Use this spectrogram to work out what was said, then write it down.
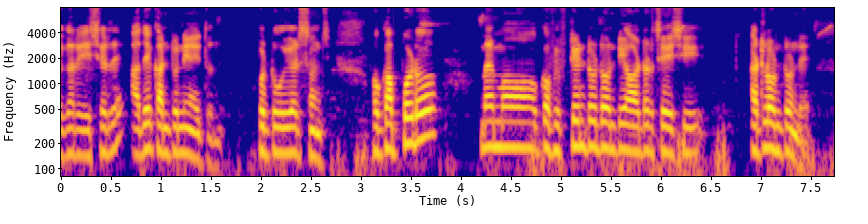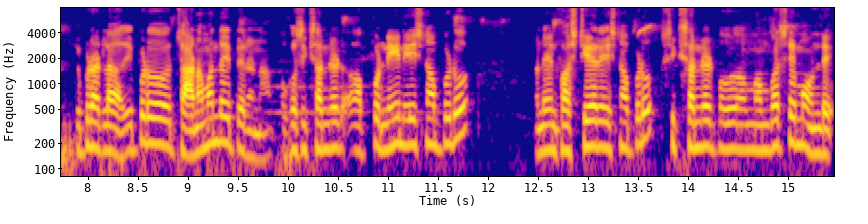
దగ్గర వేసేది అదే కంటిన్యూ అవుతుంది. ఇప్పుడు టూ ఇయర్స్ నుంచి. ఒకప్పుడు మేము ఒక ఫిఫ్టీన్ టు ట్వంటీ ఆర్డర్స్ వేసి అట్లా ఉంటుండే. ఇప్పుడు అట్లా కాదు. ఇప్పుడు చాలా మంది అయిపోయారన్న ఒక సిక్స్ హండ్రెడ్ అప్పుడు నేను వేసినప్పుడు నేను ఫస్ట్ ఇయర్ వేసినప్పుడు సిక్స్ హండ్రెడ్ మెంబర్స్ ఏమో ఉండే.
